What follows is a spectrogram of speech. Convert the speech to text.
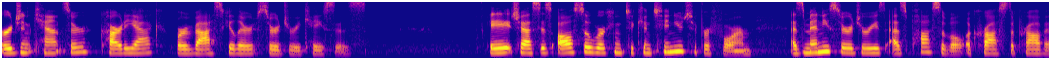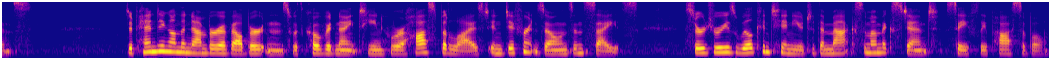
urgent cancer, cardiac, or vascular surgery cases. AHS is also working to continue to perform as many surgeries as possible across the province. Depending on the number of Albertans with COVID 19 who are hospitalized in different zones and sites, surgeries will continue to the maximum extent safely possible.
